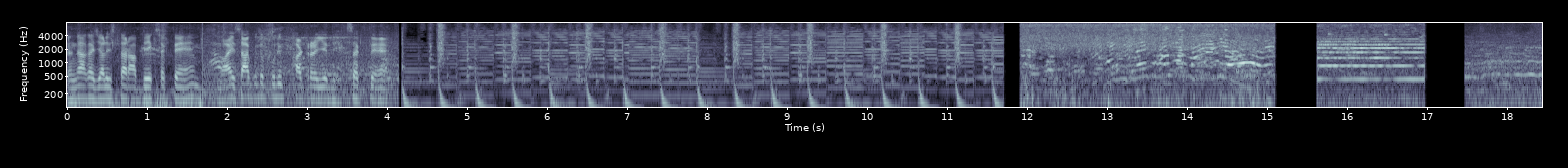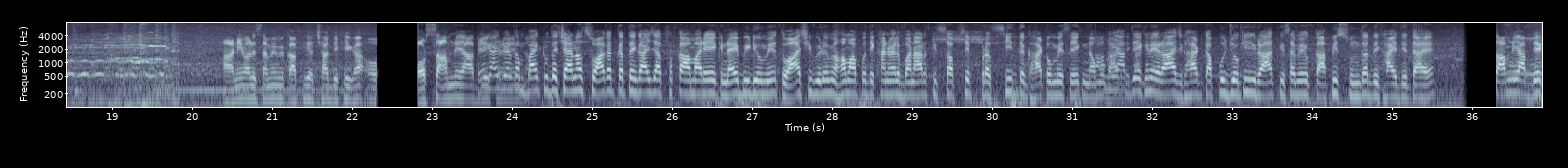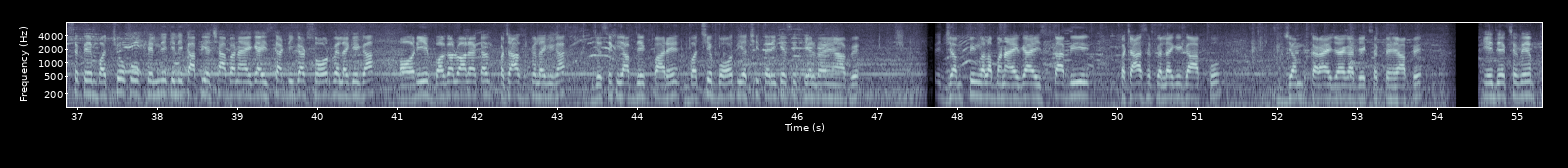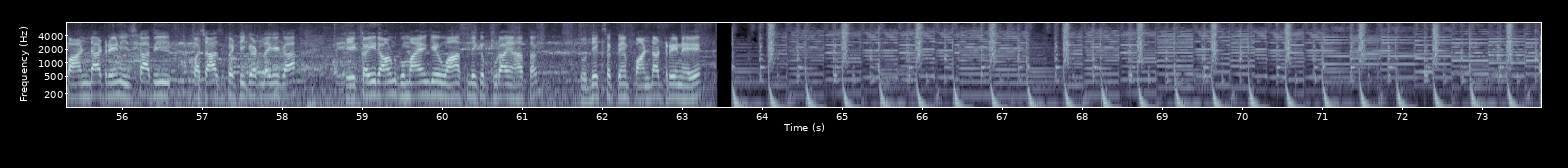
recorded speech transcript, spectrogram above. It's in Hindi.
गंगा का जल स्तर आप देख सकते हैं। भाई साहब की तो पूरी फट रही है, देख सकते हैं। आने वाले समय में काफ़ी अच्छा दिखेगा और और सामने आप देख रहे हैं welcome back to the channel स्वागत करते हैं गाइज़ आप सबका हमारे एक नए वीडियो में। तो आज की वीडियो में हम आपको दिखाने वाले बनारस की सबसे प्रसिद्ध घाटों में से एक नमो घाट आप देख रहे हैं। राजघाट का पुल जो कि रात के समय काफ़ी सुंदर दिखाई देता है। सामने आप देख सकते हैं बच्चों को खेलने के लिए काफ़ी अच्छा बनाया गया। इसका टिकट सौ रुपये लगेगा और ये बगल वाला का पचास रुपये लगेगा। जैसे कि आप देख पा रहे हैं बच्चे बहुत ही अच्छी तरीके से खेल रहे हैं यहाँ पे। जंपिंग वाला बनाया गया इसका भी पचास रुपये लगेगा आपको। जंप कराया जाएगा, देख सकते हैं यहाँ पे। ये देख सकते हैं पांडा ट्रेन, इसका भी पचास रुपये टिकट लगेगा। ये कई राउंड घुमाएँगे वहाँ से लेकर पूरा यहाँ तक। तो देख सकते हैं पांडा ट्रेन है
